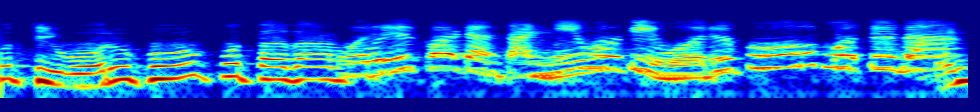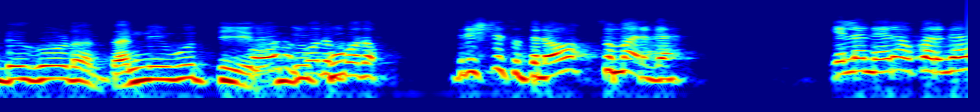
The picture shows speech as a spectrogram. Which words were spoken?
ஊத்தி ஒரு பூ பூத்ததான். ஒரு குடம் தண்ணி ஊத்தி ஒரு பூ பூத்துதான். ரெண்டு கூடம் தண்ணி ஊத்தி ரெண்டு பூ திருஷ்டி சுத்தணும். சும்மா இருங்க. எல்லாம் நேரா உட்காருங்க.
